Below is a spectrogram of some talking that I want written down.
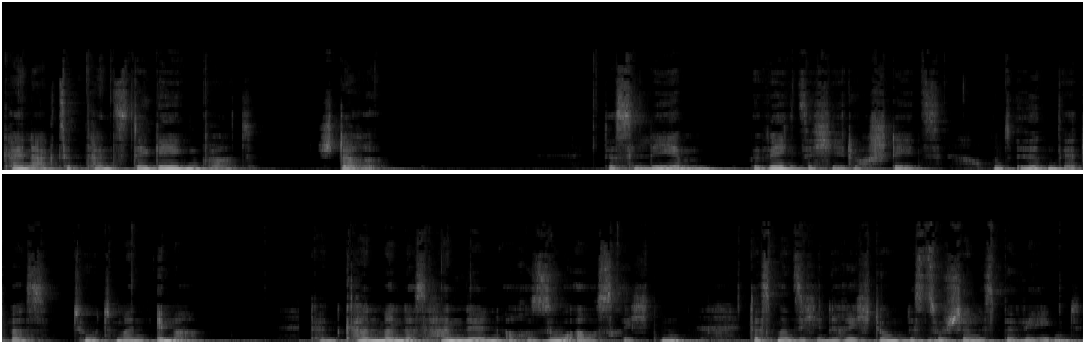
keine Akzeptanz der Gegenwart, Starre. Das Leben bewegt sich jedoch stets und irgendetwas tut man immer. Dann kann man das Handeln auch so ausrichten, dass man sich in Richtung des Zustandes bewegt,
